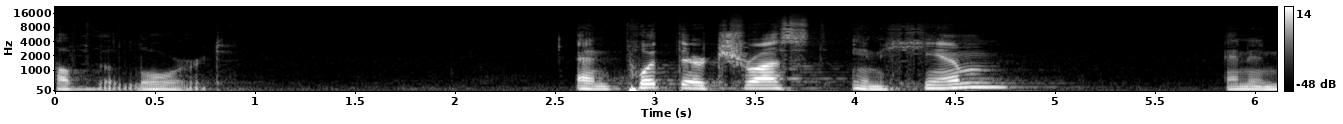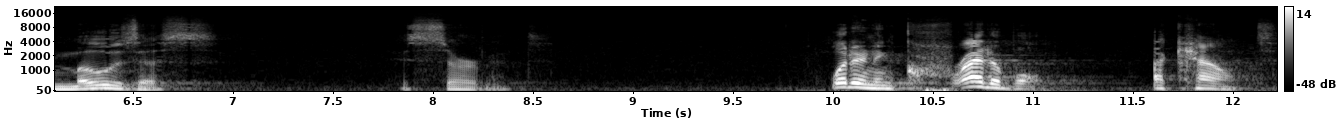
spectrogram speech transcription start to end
of the Lord and put their trust in him and in Moses, his servant. What an incredible account.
